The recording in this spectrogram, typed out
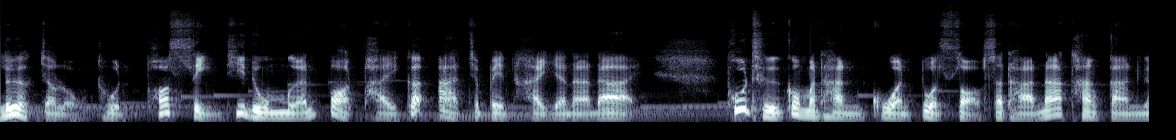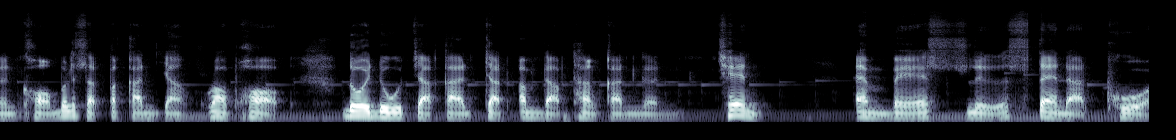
เลือกจะลงทุน เพราะสิ่งที่ดูเหมือนปลอดภัยก็อาจจะเป็นหายนะได้ ผู้ถือกรมธรรม์ควรตรวจสอบสถานะทางการเงินของบริษัทประกันอย่างรอบคอบ โดยดูจากการจัดอันดับทางการเงิน เช่น a m b a s หรือ Standard Poor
